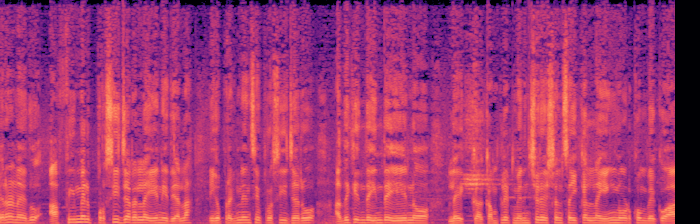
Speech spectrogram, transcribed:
ಎರಡನೇದು, ಆ ಫೀಮೇಲ್ ಪ್ರೊಸೀಜರ್ ಎಲ್ಲ ಏನಿದೆಯಲ್ಲ, ಈಗ ಪ್ರೆಗ್ನೆನ್ಸಿ ಪ್ರೊಸೀಜರು ಅದಕ್ಕಿಂತ ಹಿಂದೆ ಏನು ಲೈಕ್ ಕಂಪ್ಲೀಟ್ ಮೆನ್ಚುರೇಷನ್ ಸೈಕಲ್ನ ಹೆಂಗೆ ನೋಡ್ಕೊಬೇಕು, ಆ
